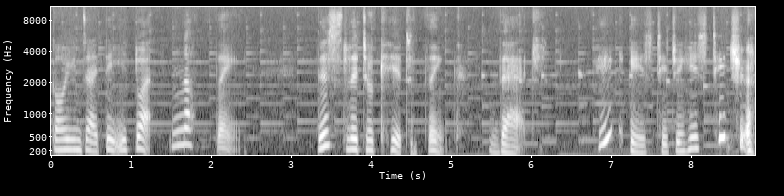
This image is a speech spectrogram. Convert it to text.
高音在第一段，nothing. This little kid think that he is teaching his teacher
